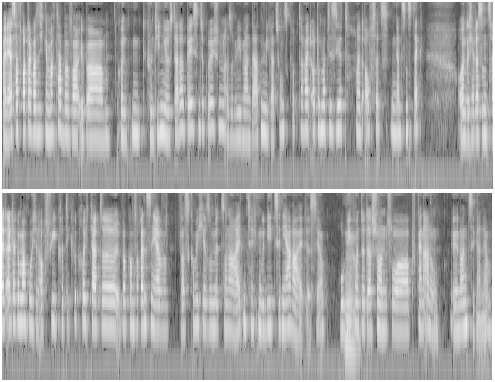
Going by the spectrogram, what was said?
mein erster Vortrag, was ich gemacht habe, war über Continuous Database Integration, also wie man Datenmigrationsskripte halt automatisiert halt aufsetzt, den ganzen Stack. Und ich habe das in einem Zeitalter gemacht, wo ich dann auch viel Kritik gekriegt hatte über Konferenzen. Ja, was komme ich hier so mit so einer alten Technologie, die zehn Jahre alt ist, ja? Ruby hm. konnte das schon vor, keine Ahnung, in den 90ern, ja.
